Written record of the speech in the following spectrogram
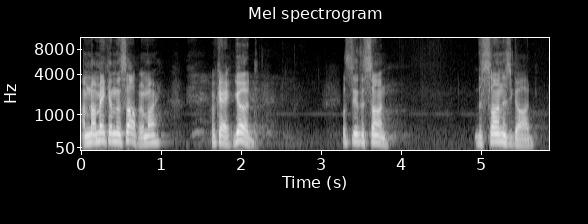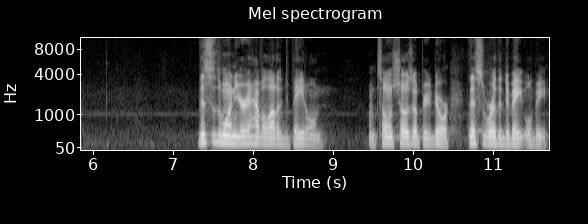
I'm not making this up, am I? Okay, good. Let's do the Son. The Son is God. This is the one you're going to have a lot of debate on. When someone shows up at your door, this is where the debate will be.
